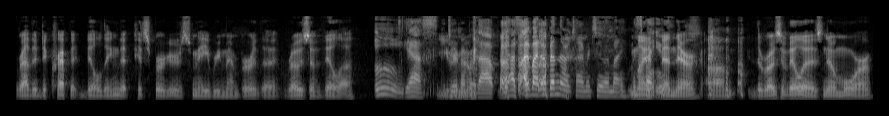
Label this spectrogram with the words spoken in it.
rather decrepit building that Pittsburghers may remember, the Rosa Villa. Mm, yes, I You do remember, remember? that. Yes, I might have been there a time or two in my might have youth. been there. Um, the Rosa Villa is no more,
